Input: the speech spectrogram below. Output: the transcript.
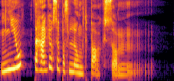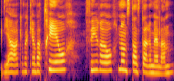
Jo, det här går så pass långt bak som, ja, vad kan det vara, tre år, fyra år, någonstans däremellan.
